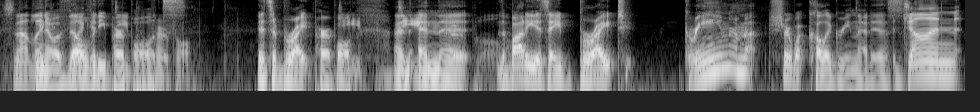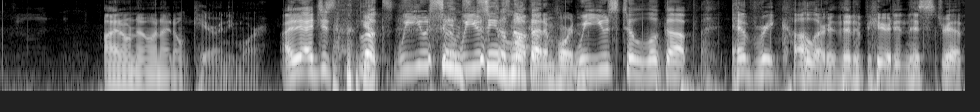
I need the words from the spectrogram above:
it's not like you know a, velvety like a deep purple. It's purple. It's a bright purple, Deep, and deep and the purple. the body is a bright green. I'm not sure what color green that is. John, I don't know, and I don't care anymore. I, I just look. We used seems- to. We used seems to not look that up- important. We used to look up every color that appeared in this strip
